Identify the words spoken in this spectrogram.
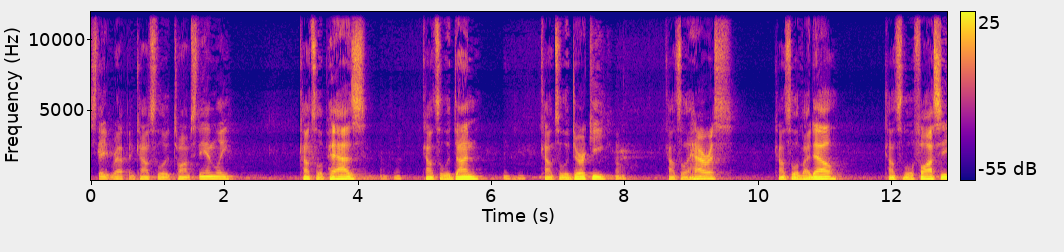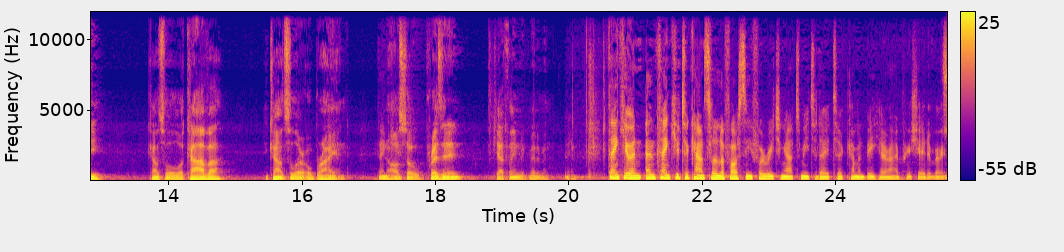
State Rep and Councilor Tom Stanley, Councilor Paz, Councilor Dunn, Councilor Durkee, Councilor Harris, Councilor Vidal, Councilor Fossey, Councilor LaCava, and Councilor O'Brien. And you. also President Kathleen McMenimen. Thank you, and, and thank you to Councillor LaFosse for reaching out to me today to come and be here. I appreciate it very much.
